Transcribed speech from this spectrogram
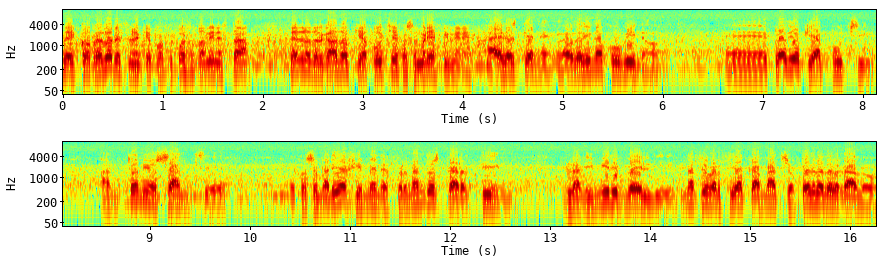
eh, corredores, en el que por supuesto también está Pedro Delgado, Quiapuche, José María Jiménez. Ahí les tienen, Laudelino Cubino, eh, Claudio Chiapucci, Antonio Sánchez, José María Jiménez, Fernando Escartín, Vladimir Belli, Ignacio García Camacho, Pedro Delgado,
